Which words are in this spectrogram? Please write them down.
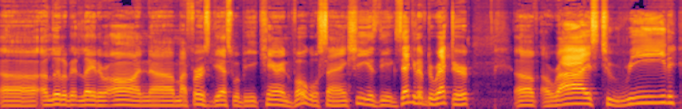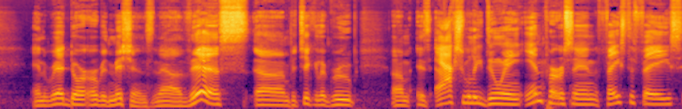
Uh, a little bit later on, uh, my first guest will be Karen Vogelsang. She is the executive director of Arise to Read and Red Door Urban Missions. Now, this um, particular group um, is actually doing in person, face to face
